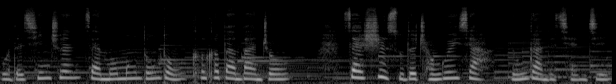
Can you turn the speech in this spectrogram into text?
我的青春在懵懵懂懂、磕磕绊绊中，在世俗的成规下勇敢地前进。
